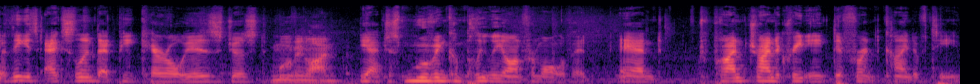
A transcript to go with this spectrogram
I think it's excellent that Pete Carroll is just Moving on. yeah, just moving completely on from all of it and trying trying to create a different kind of team.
